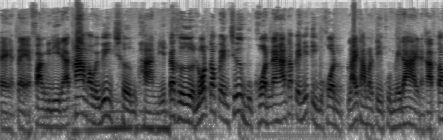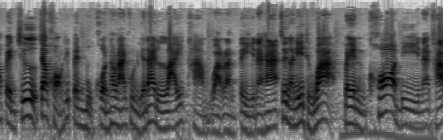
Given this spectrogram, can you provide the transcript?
แต่แต่ฟังดีๆนะห้ามเอาไปวิ่งเชิงพาณิชย์ก็คือรถต้องเป็นชื่อบุคคลนะฮะถ้าเป็นนิติบุคคลไลฟ์ทม์วารันตีคุณไม่ได้นะครับต้องเป็นชื่อเจ้าของที่เป็นบุคคลเท่านั้นคุณถึงจะได้ไลฟ์ไทม์วารันตีนะฮะซึ่งอันนี้ถือว่าเป็นข้อดีนะครับ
